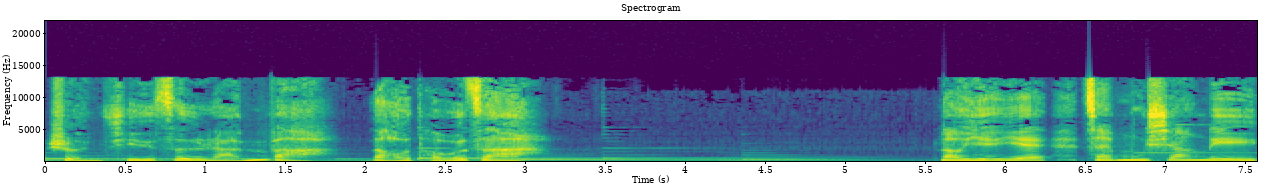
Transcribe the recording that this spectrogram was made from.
顺其自然吧，老头子。”老爷爷在木箱里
